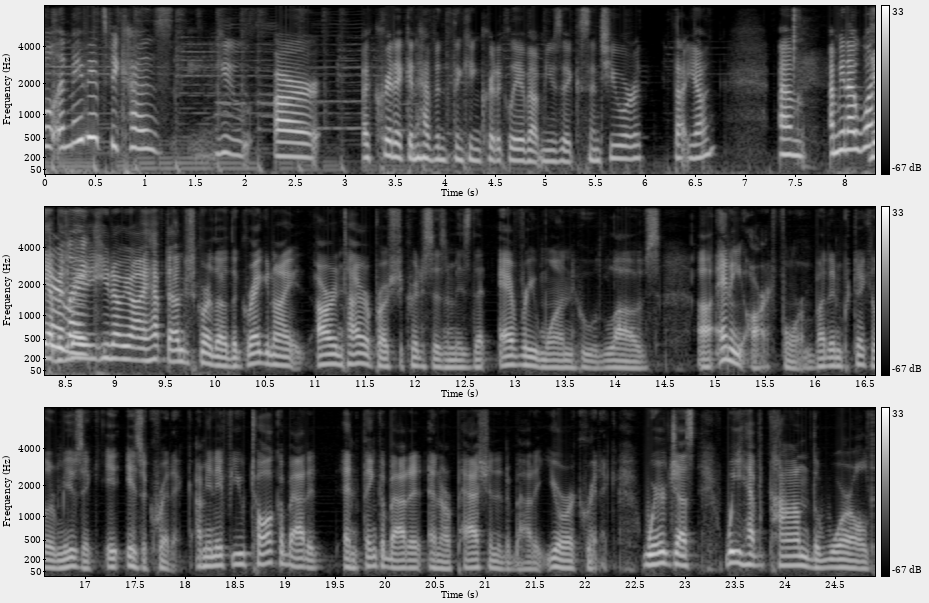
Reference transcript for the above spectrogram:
Well, and maybe it's because you are a critic and have been thinking critically about music since you were that young. Um, I mean, I wonder, yeah, but like, you know, you know, I have to underscore though, the Greg and I, our entire approach to criticism is that everyone who loves uh, any art form, but in particular music, is a critic. I mean, if you talk about it and think about it and are passionate about it, you're a critic. We're just we have conned the world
